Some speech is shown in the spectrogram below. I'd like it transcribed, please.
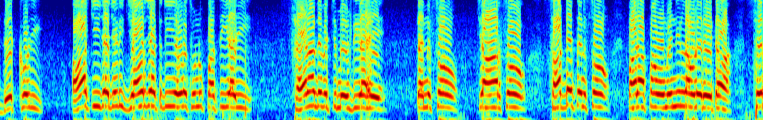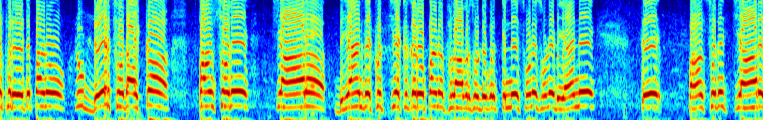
ਦੇਖੋ ਜੀ ਆਹ ਚੀਜ਼ ਆ ਜਿਹੜੀ ਜੌਰਜੱਟ ਦੀ ਹੁਣ ਤੁਹਾਨੂੰ ਪਤੀ ਆ ਜੀ। ਸ਼ਹਿਰਾਂ ਦੇ ਵਿੱਚ ਮਿਲਦੀ ਆ ਇਹ। 300 400 350 ਪਰ ਆਪਾਂ ਉਵੇਂ ਨਹੀਂ ਲਾਉਣੇ ਰੇਟ। ਸਿਰਫ ਰੇਟ ਪਾਣੋ ਨੂੰ 150 ਦਾ ਇੱਕ 500 ਦੇ ਚਾਰ ਡਿਜ਼ਾਈਨ ਦੇਖੋ, ਚੈੱਕ ਕਰੋ ਭੈਣੋ, ਫਲਾਵਰ ਤੁਹਾਡੇ ਕੋਲ ਕਿੰਨੇ ਸੋਹਣੇ ਸੋਹਣੇ ਡਿਜ਼ਾਈਨ ਨੇ। ਤੇ 500 ਦੇ ਚਾਰ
